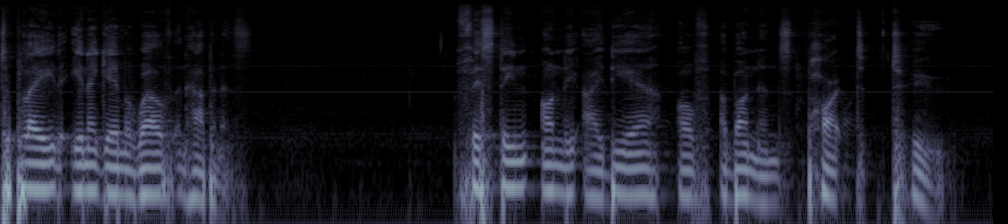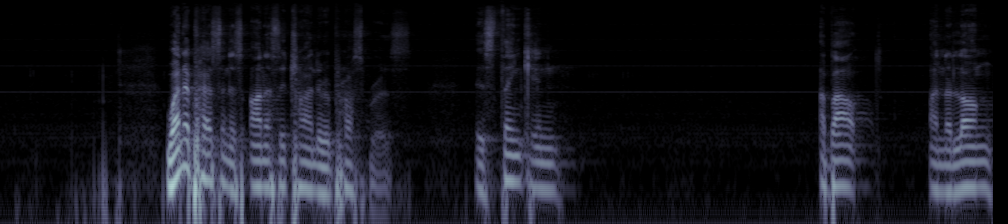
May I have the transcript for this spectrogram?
to play the inner game of wealth and happiness, feasting on the idea of abundance, part two. When a person is honestly trying to be prosperous, is thinking about and along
